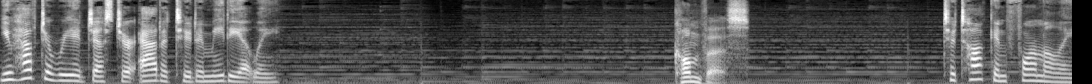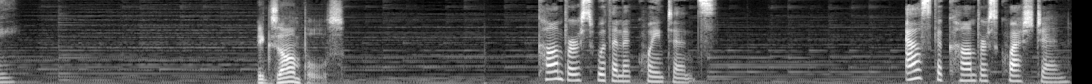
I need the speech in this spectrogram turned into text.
You have to readjust your attitude immediately. Converse To talk informally. Examples Converse with an acquaintance. Ask a converse question.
